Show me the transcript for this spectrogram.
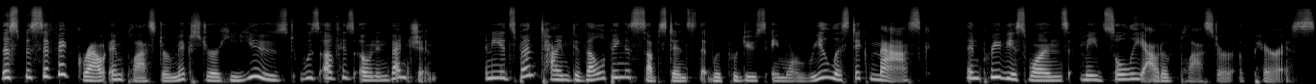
The specific grout and plaster mixture he used was of his own invention, and he had spent time developing a substance that would produce a more realistic mask than previous ones made solely out of plaster of Paris.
